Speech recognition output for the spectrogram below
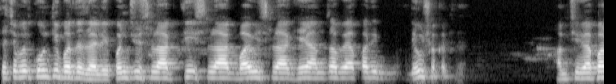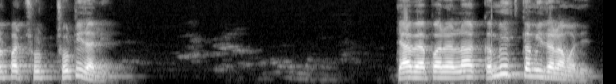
त्याच्यामध्ये कोणती पद्धत झाली? पंचवीस लाख तीस लाख बावीस लाख हे आमचा व्यापारी देऊ शकत नाही. आमची व्यापारपात छो छोटी झाली. त्या व्यापाऱ्याला कमीत कमी दरामध्ये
